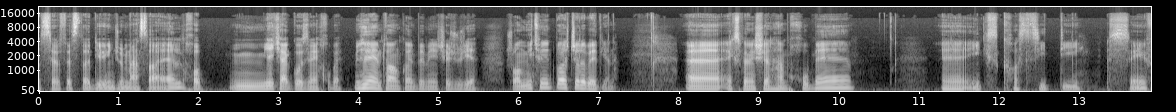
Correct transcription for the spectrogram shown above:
سلف استادی و اینجور مسائل خب یکی از گزینه خوبه. می‌تونید امتحان کنید ببینید چه جوریه. شما می‌تونید باش جلو بدید یا نه. اکسپرینشیل هم خوبه. ایکس کاسیدی سیف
